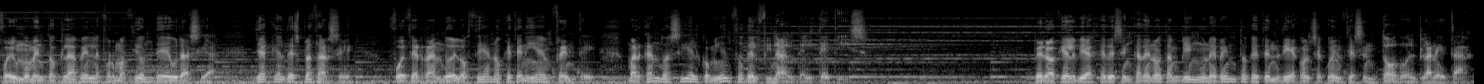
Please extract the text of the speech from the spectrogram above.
Fue un momento clave en la formación de Eurasia, ya que al desplazarse fue cerrando el océano que tenía enfrente, marcando así el comienzo del final del Tetis. Pero aquel viaje desencadenó también un evento que tendría consecuencias en todo el planeta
